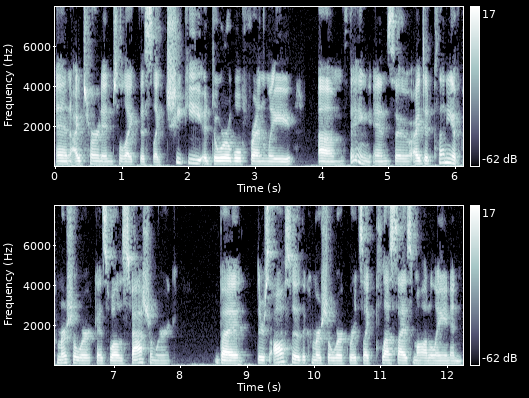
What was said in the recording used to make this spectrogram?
and I turn into like this like cheeky, adorable, friendly um, thing. And so I did plenty of commercial work as well as fashion work. But there's also the commercial work where it's like plus size modeling and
